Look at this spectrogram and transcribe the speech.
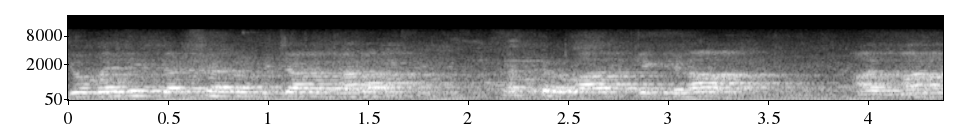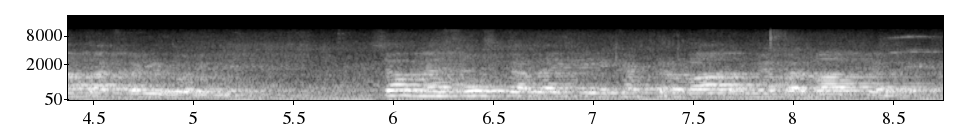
जो वैदिक दर्शन और विचारधारा कट्टरवाद के खिलाफ आज मानवता खड़ी हो रही है। सब महसूस कर रहे हैं कि कट्टरवाद हमें बर्बाद कर देगा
